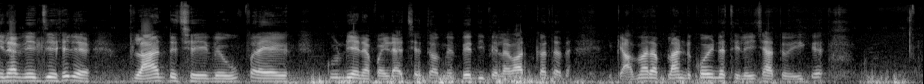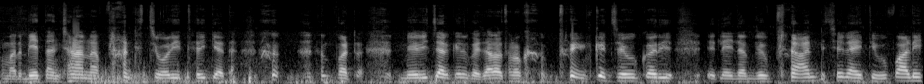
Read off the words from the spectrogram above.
એના બે જે છે ને પ્લાન્ટ છે બે ઉપર કુંડિયાના પડ્યા છે. તો અમે બે દી પહેલાં વાત કરતા હતા કે અમારા પ્લાન્ટ કોઈ નથી લઈ જતો. એ કે અમારા બે ત્રણ જણાના પ્લાન્ટ ચોરી થઈ ગયા હતા બટ મેં વિચાર કર્યો કે ચાલો થોડોક prank જેવું કરીએ. એટલે એના બે પ્લાન્ટ છે ને અહીંથી ઉપાડી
